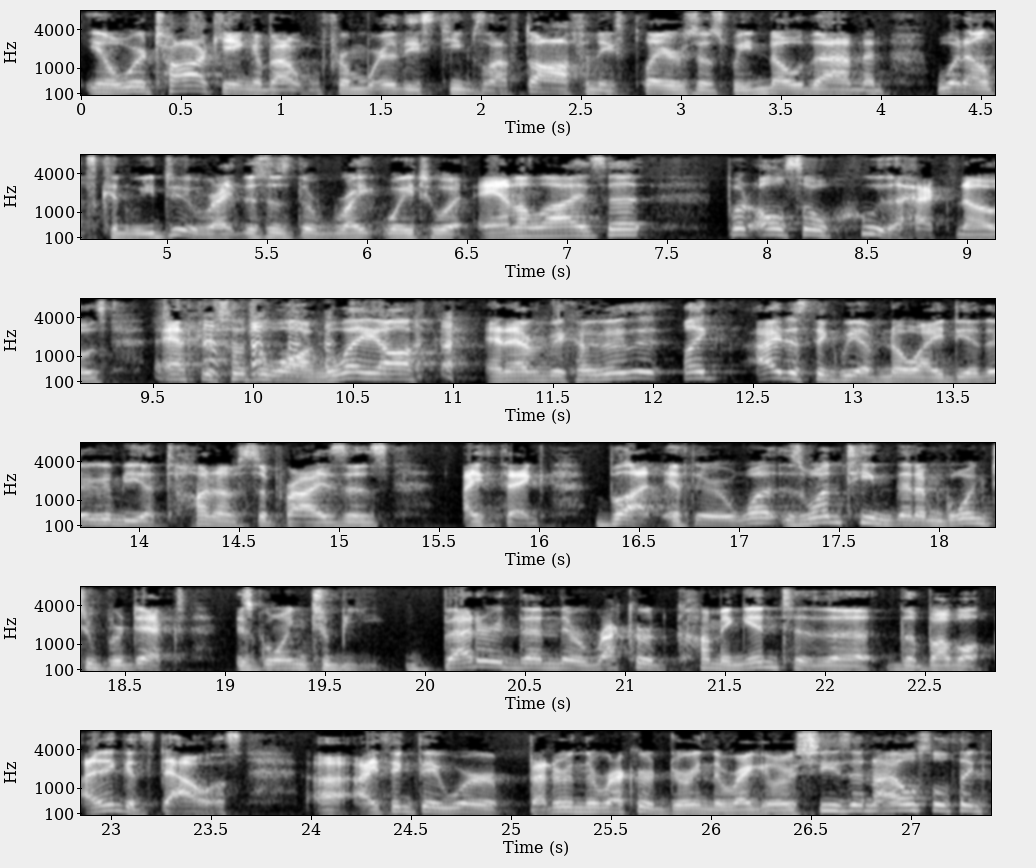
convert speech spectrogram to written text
You know, we're talking about from where these teams left off and these players as we know them, and what else can we do? Right, this is the right way to analyze it. But also, who the heck knows? After such a long layoff, and everybody coming like, I just think we have no idea. There are going to be a ton of surprises. I think. But if there was one team that I'm going to predict is going to be better than their record coming into the, the bubble, I think it's Dallas. Uh, I think they were better in the record during the regular season. I also think,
